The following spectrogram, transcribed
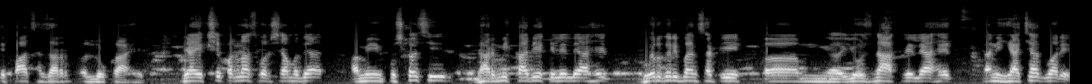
ते पाच हजार लोक आहेत. या एकशे पन्नास वर्षामध्ये आम्ही पुष्कळशी धार्मिक कार्य केलेले आहेत गोरगरिबांसाठी योजना आखलेल्या आहेत. आणि ह्याच्याद्वारे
